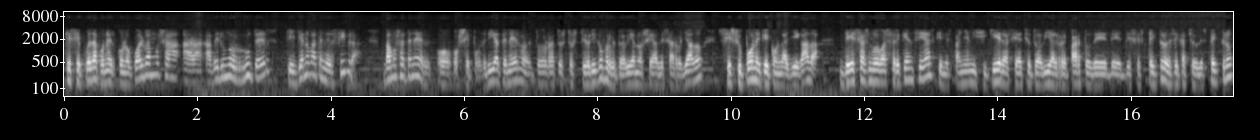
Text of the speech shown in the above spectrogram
que se pueda poner, con lo cual vamos a, a ver unos routers que ya no va a tener fibra, vamos a tener, o, se podría tener, todo el rato esto es teórico porque todavía no se ha desarrollado, se supone que con la llegada de esas nuevas frecuencias, que en España ni siquiera se ha hecho todavía el reparto de, ese espectro, de ese cacho del espectro,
